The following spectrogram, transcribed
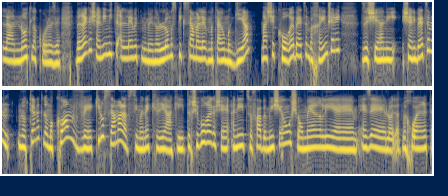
לענות לקול הזה. ברגע שאני מתעלמת ממנו, לא מספיק שמה לב מתי הוא מגיע, מה שקורה בעצם בחיים שלי, זה שאני, שאני בעצם נותנת לו מקום וכאילו שמה עליו סימני קריאה. כי תחשבו רגע שאני צופה במישהו שאומר לי אה, איזה, לא יודעת, מכוערת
